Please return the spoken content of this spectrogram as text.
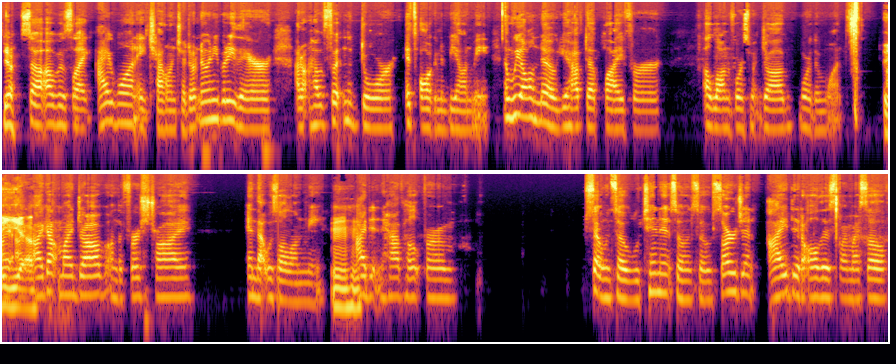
Yeah. So I was like, I want a challenge. I don't know anybody there. I don't have a foot in the door. It's all going to be on me. And we all know you have to apply for a law enforcement job more than once. I- I- yeah. I got my job on the first try, and that was all on me. Mhm. I didn't have help from so and so lieutenant, so and so sergeant. I did all this by myself.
